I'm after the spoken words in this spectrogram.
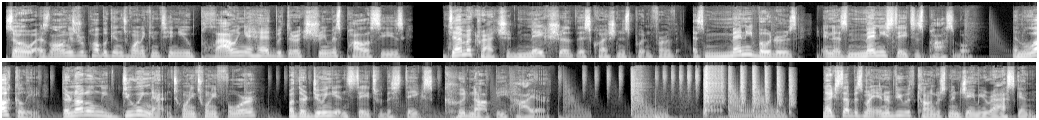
So, as long as Republicans want to continue plowing ahead with their extremist policies, Democrats should make sure that this question is put in front of as many voters in as many states as possible. And luckily, they're not only doing that in 2024, but they're doing it in states where the stakes could not be higher. Next up is my interview with Congressman Jamie Raskin.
